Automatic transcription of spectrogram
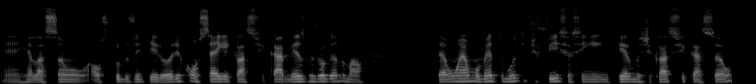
é, em relação aos clubes do interior e consegue classificar mesmo jogando mal. Então é um momento muito difícil assim em termos de classificação,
